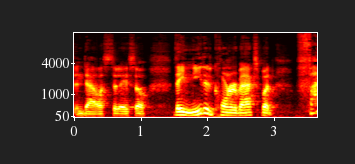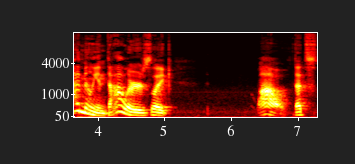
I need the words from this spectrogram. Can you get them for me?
in Dallas today. So they needed cornerbacks, but five million dollars, like, wow, that's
